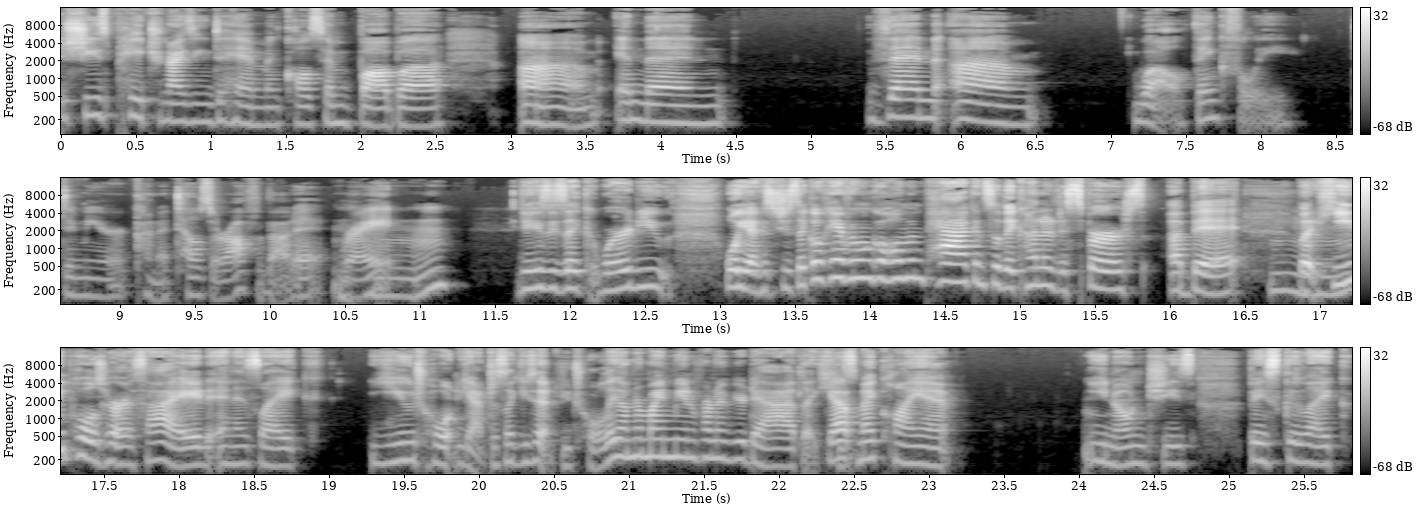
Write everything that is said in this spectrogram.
she's patronizing to him and calls him baba um and then then um well thankfully demir kind of tells her off about it right Mhm. Because he's like, where do you? Well, yeah, because she's like, okay, everyone go home and pack, and so they kind of disperse a bit. But he Mhm. pulls her aside and is like, you told, yeah, just like you said, you totally undermined me in front of your dad. Like, Yep. he's my client, you know, and she's basically like,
